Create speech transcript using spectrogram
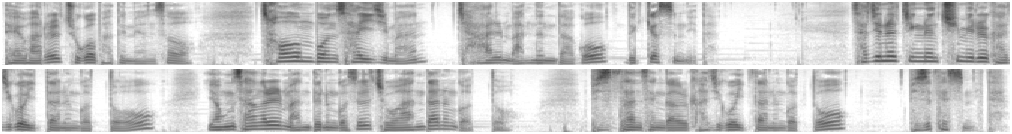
대화를 주고받으면서 처음 본 사이지만 잘 맞는다고 느꼈습니다. 사진을 찍는 취미를 가지고 있다는 것도 영상을 만드는 것을 좋아한다는 것도 비슷한 생각을 가지고 있다는 것도 비슷했습니다.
